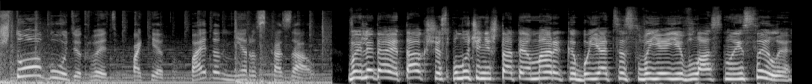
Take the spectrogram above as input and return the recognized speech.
Что будет в этих пакетах, Байден не рассказал. Виглядає так, що Сполучені Штати Америки бояться своєї власної сили.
